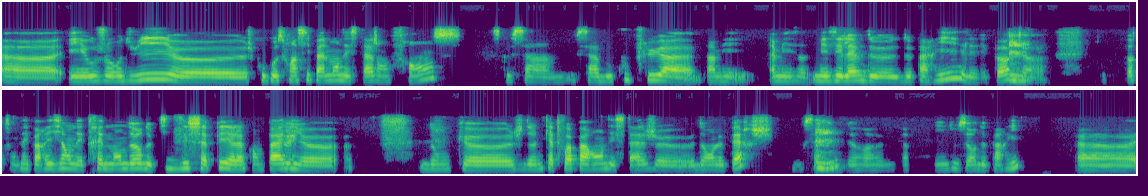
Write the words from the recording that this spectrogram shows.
Euh, et aujourd'hui, euh, je propose principalement des stages en France parce que ça, ça a beaucoup plu à, à, mes, à mes, mes, élèves de, de Paris à l'époque. Mmh. Euh, quand on est parisien, on est très demandeur de petites échappées à la campagne. Euh, donc, euh, je donne quatre fois par an des stages dans le Perche. Donc, c'est mmh. à 12 heures de Paris. Euh,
